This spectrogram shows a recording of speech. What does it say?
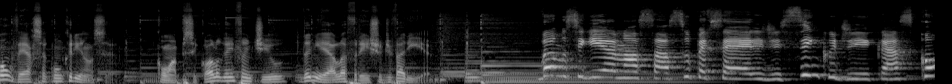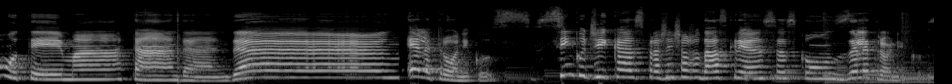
Conversa com Criança, com a psicóloga infantil Daniela Freixo de Varia. Vamos seguir a nossa super série de 5 dicas com o tema tan, dan, dan, eletrônicos. 5 dicas para a gente ajudar as crianças com os eletrônicos.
